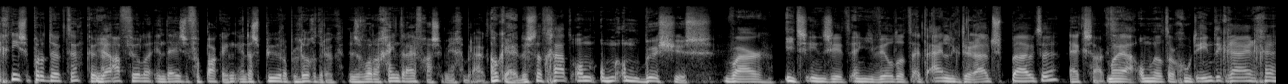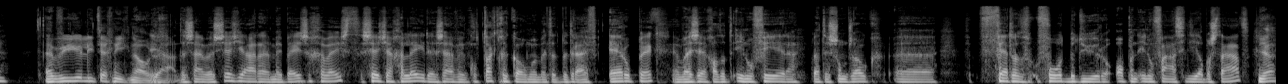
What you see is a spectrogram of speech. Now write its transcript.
technische producten kunnen Ja. afvullen in deze verpakking. En dat is puur op luchtdruk. Dus er worden geen drijfgassen meer gebruikt. Oké, dus dat gaat om, om, om busjes waar iets in zit en je wil dat uiteindelijk eruit spuiten. Exact. Maar ja, om dat er goed in te krijgen, hebben we jullie techniek nodig. Ja, daar zijn we zes jaar eh, mee bezig geweest. Zes jaar geleden zijn we in contact gekomen met het bedrijf Aeropack. En wij zeggen altijd innoveren. Dat is soms ook eh, verder voortbeduren op een innovatie die al bestaat. Ja?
